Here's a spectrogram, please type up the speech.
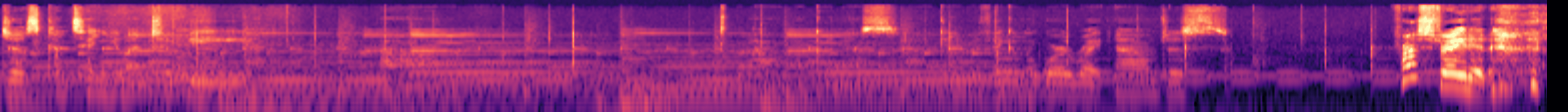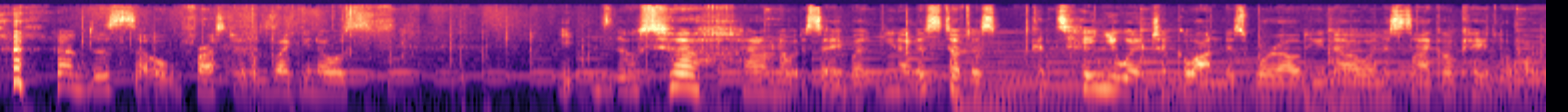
just continuing to be. Um, oh my goodness, I can't even think of the word right now. I'm just frustrated. I'm just so frustrated. It's like, you know, it's it was, uh, I don't know what to say, but you know, this stuff just continuing to go on in this world, you know, and it's like, okay, Lord,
